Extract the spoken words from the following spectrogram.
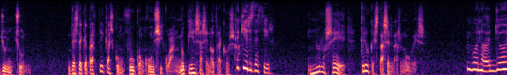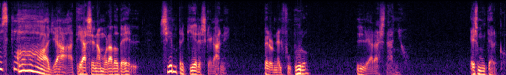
Yun Chun. Desde que practicas Kung Fu con Hun Quan, no piensas en otra cosa. ¿Qué quieres decir? No lo sé. Creo que estás en las nubes. Bueno, yo es que... Ah, ya. Te has enamorado de él. Siempre quieres que gane. Pero en el futuro le harás daño. Es muy terco.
